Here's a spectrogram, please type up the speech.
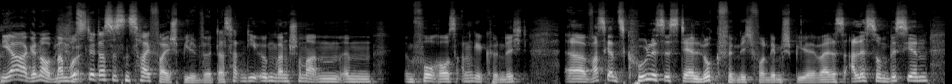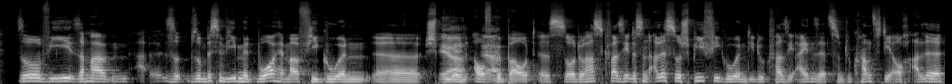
Ja, genau. Man wusste, dass es ein Sci-Fi-Spiel wird. Das hatten die irgendwann schon mal im, im, im Voraus angekündigt. Äh, was ganz cool ist, ist der Look, finde ich, von dem Spiel, weil das alles so ein bisschen so wie, sag mal, so, so ein bisschen wie mit Warhammer-Figuren äh, Spielen Ja, aufgebaut ist. So, du hast quasi, das sind alles so Spielfiguren, die du quasi einsetzt und du kannst die auch alle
